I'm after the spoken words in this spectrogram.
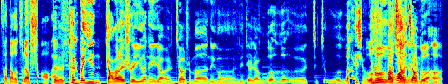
翻到的资料少。哎，对，他唯一找到的是一个那叫叫什么那个那地儿叫俄俄呃叫叫俄俄还行，俄俄忘忘了叫什么哥啊，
